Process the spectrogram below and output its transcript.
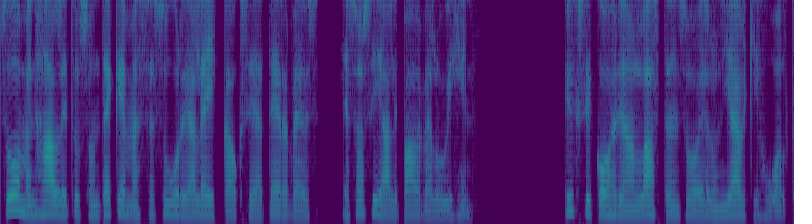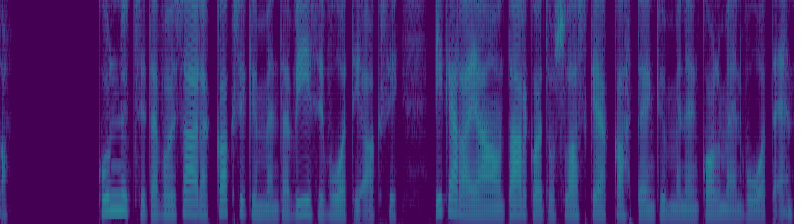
Suomen hallitus on tekemässä suuria leikkauksia terveys- ja sosiaalipalveluihin. Yksi kohde on lastensuojelun jälkihuolto. Kun nyt sitä voi saada 25-vuotiaaksi, ikärajaa on tarkoitus laskea 23 vuoteen.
